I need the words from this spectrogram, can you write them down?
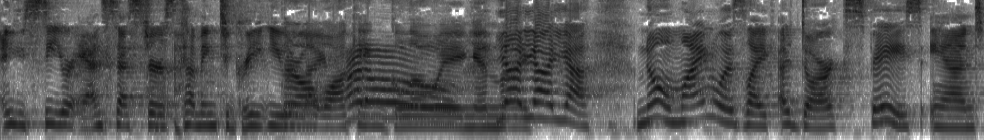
and you see your ancestors coming to greet you. They're all like, walking, "Hello." glowing, and yeah, like- yeah, yeah. No, mine was like a dark space and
